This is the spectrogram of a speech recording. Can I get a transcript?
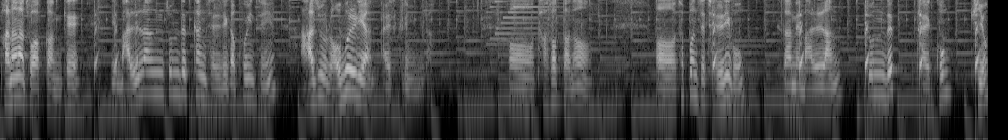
바나나 조합과 함께 이 말랑 쫀득한 젤리가 포인트인 아주 러블리한 아이스크림입니다. 어, 다섯 단어. 어, 첫 번째 젤리곰, 그 다음에 말랑, 쫀득, 달콤, 귀염.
